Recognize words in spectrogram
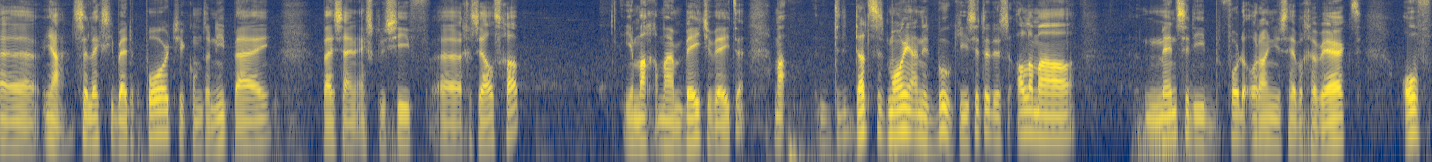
eh, ja, selectie bij de poort. Je komt er niet bij, bij zijn exclusief eh, gezelschap. Je mag maar een beetje weten. Maar dat is het mooie aan dit boek. Hier zitten dus allemaal mensen die voor de Oranjes hebben gewerkt. Of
